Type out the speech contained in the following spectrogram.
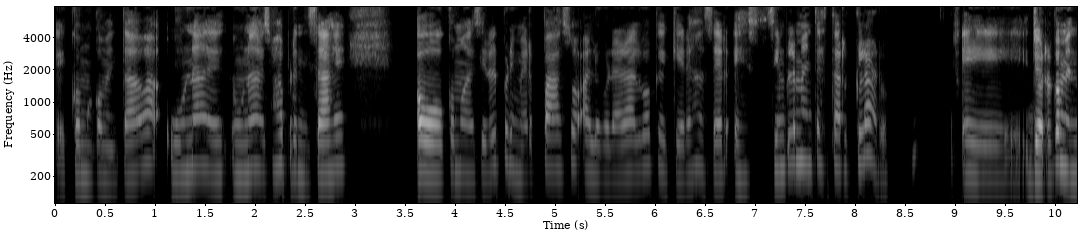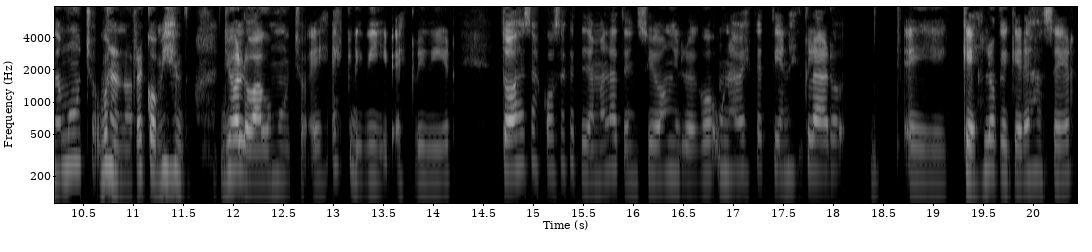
eh, como comentaba, una de, uno de esos aprendizajes o como decir el primer paso a lograr algo que quieres hacer es simplemente estar claro. Eh, yo recomiendo mucho, bueno, no recomiendo, yo lo hago mucho, es escribir, escribir todas esas cosas que te llaman la atención y luego una vez que tienes claro qué es lo que quieres hacer,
